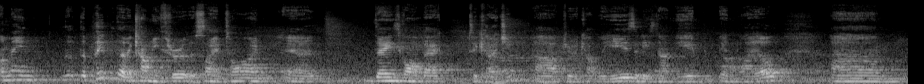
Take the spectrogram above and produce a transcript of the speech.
I mean, the, the people that are coming through at the same time. Uh, Dean's gone back to coaching after a couple of years that he's done the NYL. Um,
